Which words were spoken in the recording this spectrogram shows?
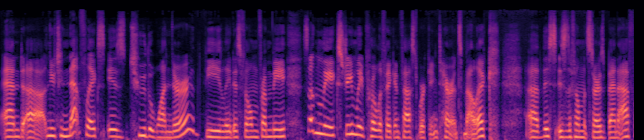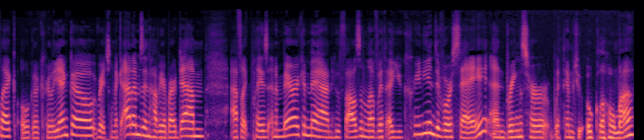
and uh, new to Netflix is To the Wonder, the latest film from the suddenly extremely prolific and fast working Terrence Malick. Uh, this is the film that stars Ben Affleck, Olga Kurylenko, Rachel McAdams, and Javier Bardem. Affleck plays an American man who falls in love with a Ukrainian divorcee and brings her with him to Oklahoma.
